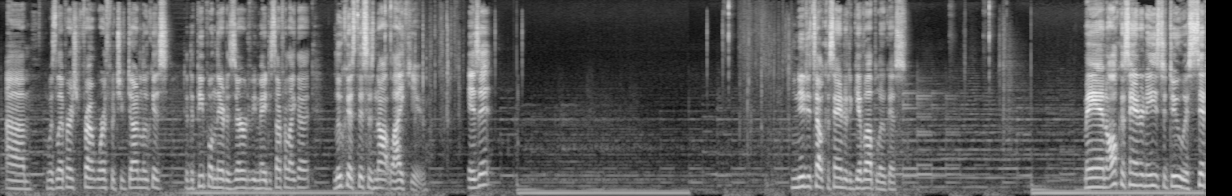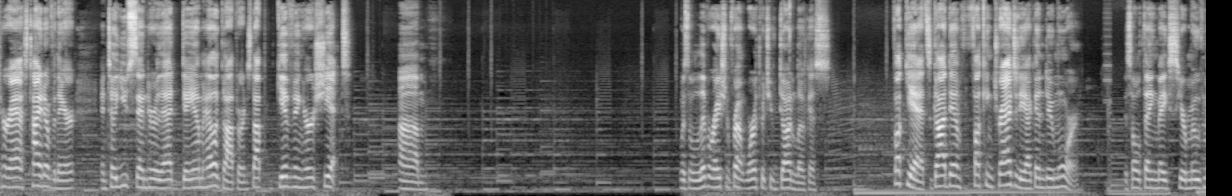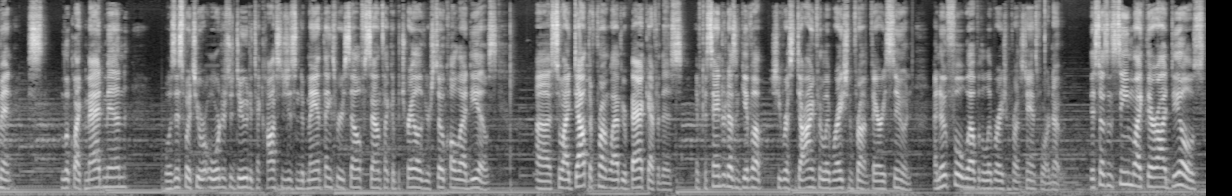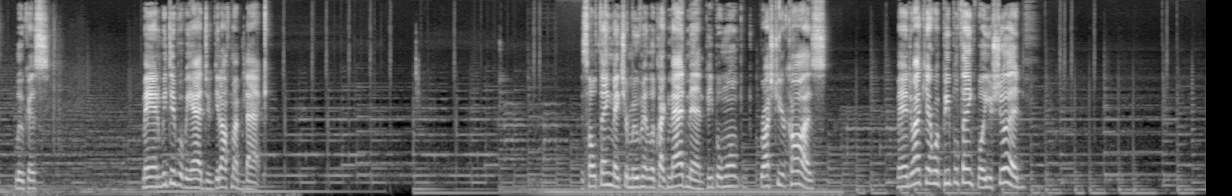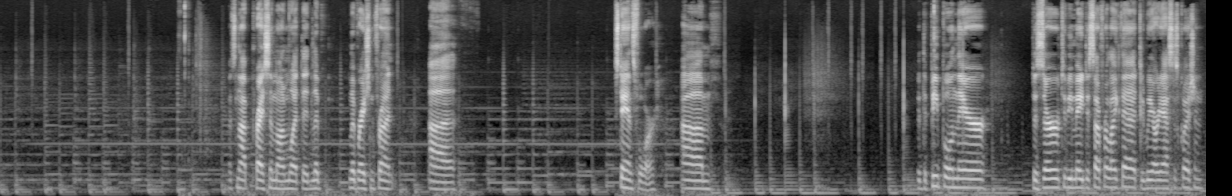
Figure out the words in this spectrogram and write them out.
Um, was Liberation Front worth what you've done, Lucas? Did the people in there deserve to be made to suffer like that? Lucas, this is not like you. Is it? You need to tell Cassandra to give up, Lucas. Man, all Cassandra needs to do is sit her ass tight over there until you send her that damn helicopter and stop giving her shit. Um, Was the Liberation Front worth what you've done, Lucas? Fuck yeah, it's a goddamn fucking tragedy. I couldn't do more. This whole thing makes your movement look like madmen. Was this what you were ordered to do, to take hostages and demand things for yourself? Sounds like a betrayal of your so-called ideals. Uh, so I doubt the front will have your back after this. If Cassandra doesn't give up, she risks dying for the Liberation Front very soon. I know full well what the Liberation Front stands for. No, this doesn't seem like their ideals, Lucas. Man, we did what we had to. Get off my back. This whole thing makes your movement look like madmen. People won't rush to your cause. Man, do I care what people think? Well, you should. Let's not press him on what the Lib Liberation Front uh, stands for. Um, did the people in there deserve to be made to suffer like that? Did we already ask this question?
